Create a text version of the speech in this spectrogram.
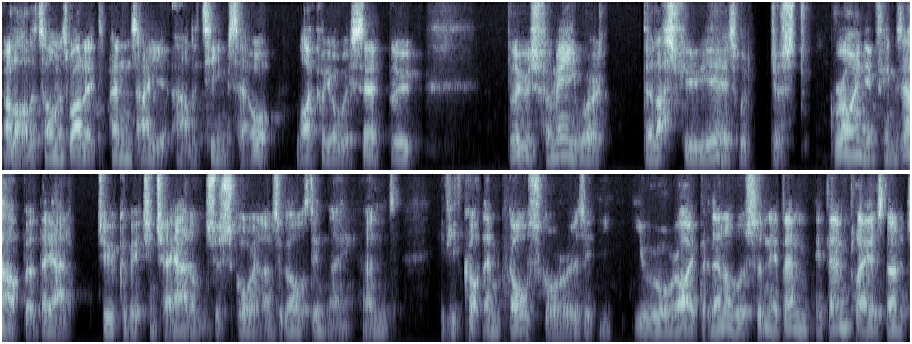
a lot of the time as well, it depends how you how the team set up. Like I always said, blue Blues for me were the last few years were just grinding things out, but they had Jutkiewicz and Che Adams just scoring loads of goals, didn't they? And if you've got them goal scorers, it, you were all right. But then all of a sudden, if them if them players don't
